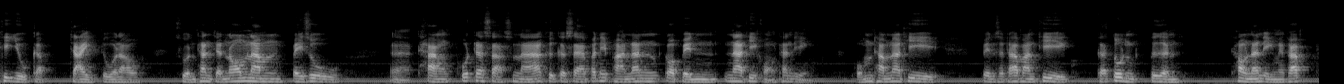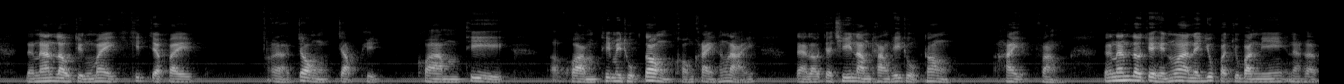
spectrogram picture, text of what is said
ที่อยู่กับใจตัวเรา ส่วนท่านจะน้อมนำไปสู่ทางพุทธศาสนาคือกระแสพระนิพพานนั้นก็เป็นหน้าที่ของท่านเอง ผมทำหน้าที่เป็นสถาบันที่กระตุ้นเตือนเท่านั้นเองนะครับ ดังนั้นเราจึงไม่คิดจะไปจ้องจับผิดความที่ ความที่ไม่ถูกต้องของใครทั้งหลาย แต่เราจะชี้นำทางที่ถูกต้องให้ฟัง ดังนั้นเราจะเห็นว่าในยุคปัจจุบันนี้นะครับ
